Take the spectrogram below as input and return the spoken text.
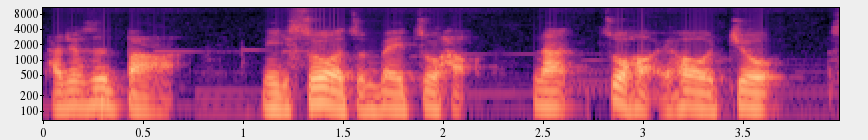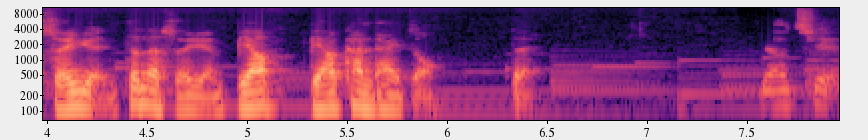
他就是把你所有准备做好，那做好以后就随缘，真的随缘，不要不要看太重，对，了解，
